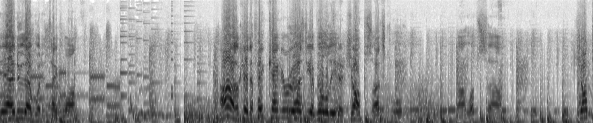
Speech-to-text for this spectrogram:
Yeah, I knew that wouldn't take long. Oh, okay, the pink kangaroo has the ability to jump, so that's cool. Uh, whoops, um... Jump!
